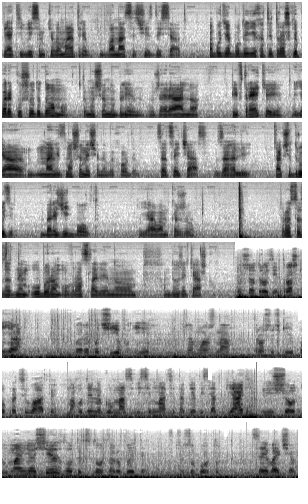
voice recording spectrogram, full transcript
5,8 кілометрів, 12,60. Мабуть, я буду їхати трошки перекушу додому, тому що, ну блін, вже реально півтретьої. Я навіть з машини ще не виходив за цей час взагалі. Так що, друзі, бережіть болт. Я вам кажу. Просто з одним убором у Вроцлаві ну, дуже тяжко. Ну що, друзі, трошки я перепочив і вже можна трошечки попрацювати. На годиннику в нас 18.55. І що, думаю, я ще злотих 100 заробити в цю суботу, цей вечір.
